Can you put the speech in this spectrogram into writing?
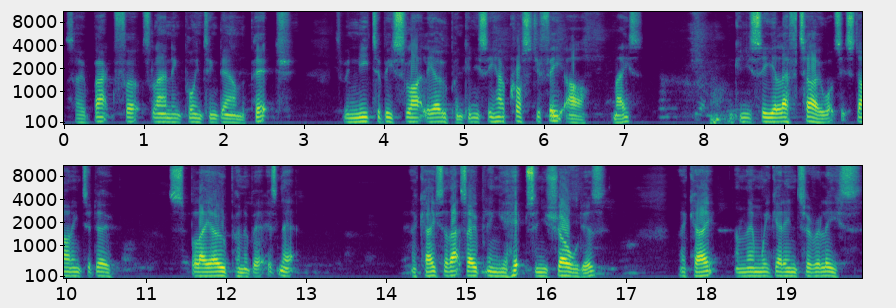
so back foot's landing pointing down the pitch. So we need to be slightly open. Can you see how crossed your feet are, Mace? And can you see your left toe? What's it starting to do? Splay open a bit, isn't it? Okay, so that's opening your hips and your shoulders. Okay, and then we get into release.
